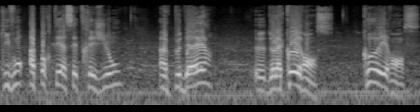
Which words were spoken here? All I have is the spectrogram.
qui vont apporter à cette région un peu d'air, euh, de la cohérence. Cohérence.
